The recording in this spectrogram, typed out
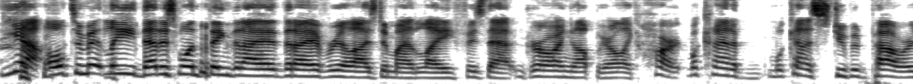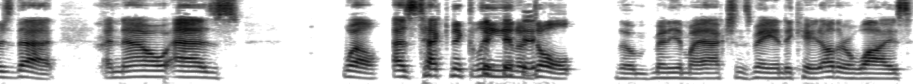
Yeah, ultimately, that is one thing that I that I have realized in my life is that growing up, we are like, "Heart, what kind of what kind of stupid power is that?" And now, as well as technically an adult, though many of my actions may indicate otherwise,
